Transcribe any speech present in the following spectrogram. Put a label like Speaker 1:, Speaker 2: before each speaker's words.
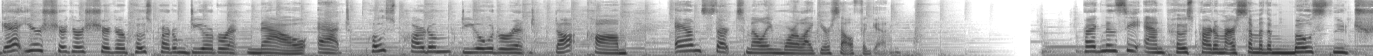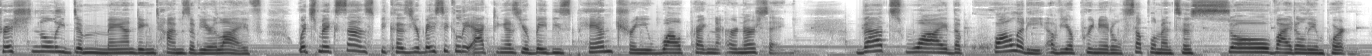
Speaker 1: Get your Sugar Sugar postpartum deodorant now at postpartumdeodorant.com and start smelling more like yourself again. Pregnancy and postpartum are some of the most nutritionally demanding times of your life, which makes sense because you're basically acting as your baby's pantry while pregnant or nursing. That's why the quality of your prenatal supplements is so vitally important.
